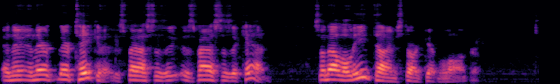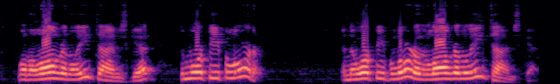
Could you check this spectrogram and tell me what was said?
and they're and they're, they're taking it as fast as as fast as they can. So now the lead times start getting longer. Well, the longer the lead times get, the more people order, and the more people order, the longer the lead times get.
